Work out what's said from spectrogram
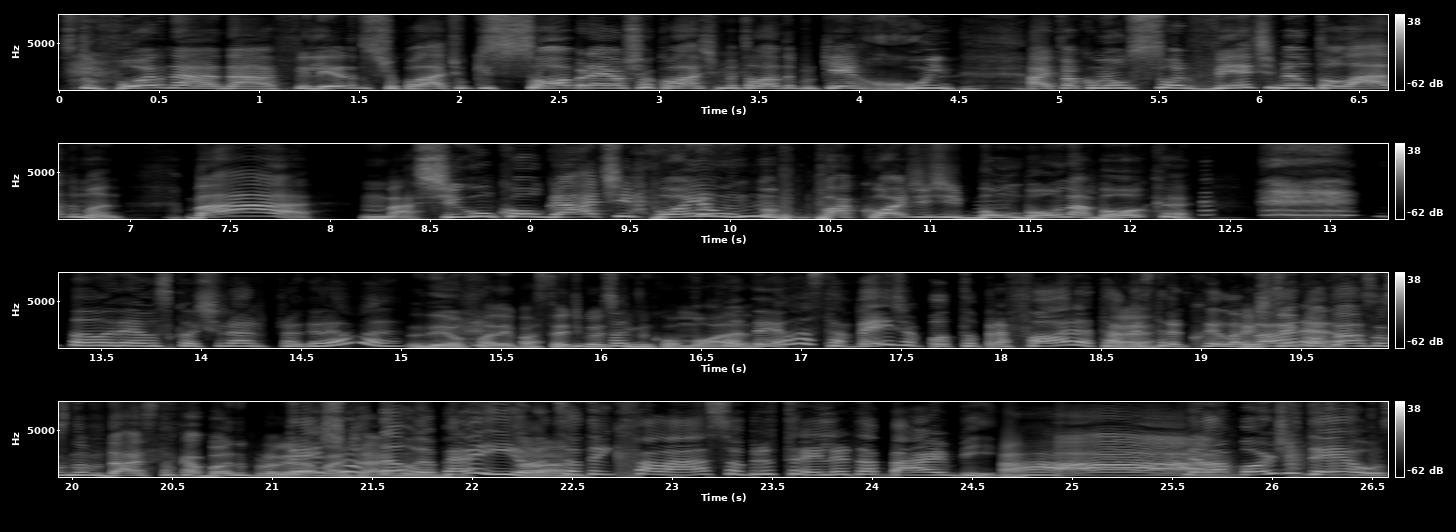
Se tu for na, na fileira do chocolate, o que sobra é o chocolate mentolado porque é ruim. Aí tu vai comer um sorvete mentolado, mano. Bah! Mastiga um colgate e põe um pacote de bombom na boca. Podemos continuar o programa? Eu falei bastante coisa que me incomoda. Podemos? Tá bem? Já botou pra fora? Tá É. mais tranquilo A gente agora? tem que contar essas novidades, tá acabando o programa Deixa já. eu... Não, irmão. peraí. Ah. Antes eu tenho que falar sobre o trailer da Barbie. Ah! Pelo amor de Deus.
